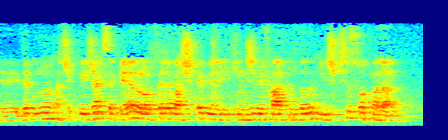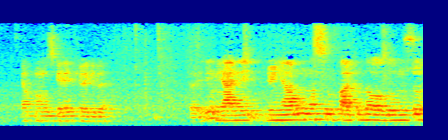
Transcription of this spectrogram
e, ve bunu açıklayacaksak eğer ortaya başka bir ikinci bir farkındalık ilişkisi sokmadan yapmamız gerekiyor gibi. Öyle değil mi? Yani dünyanın nasıl farkında olduğumuzu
